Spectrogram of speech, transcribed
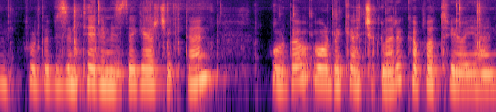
Evet, Burada bizim telimizde gerçekten burada oradaki açıkları kapatıyor yani.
